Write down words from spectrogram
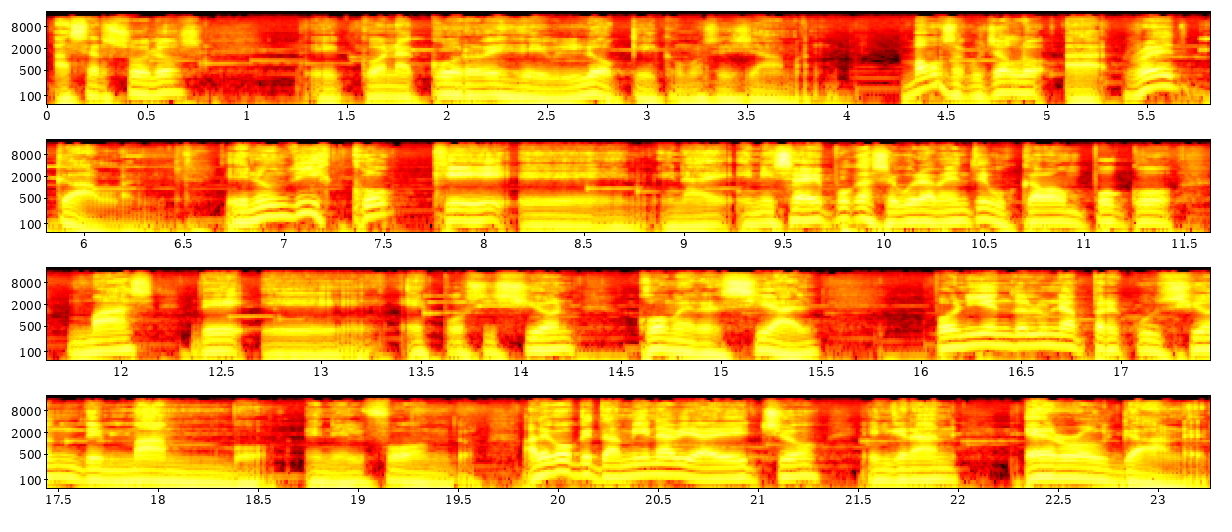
hacer solos eh, con acordes de bloque, como se llaman. Vamos a escucharlo a Red Garland, en un disco que eh, en, esa época seguramente buscaba un poco más de exposición comercial, poniéndole una percusión de mambo en el fondo, algo que también había hecho el gran Errol Garner.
